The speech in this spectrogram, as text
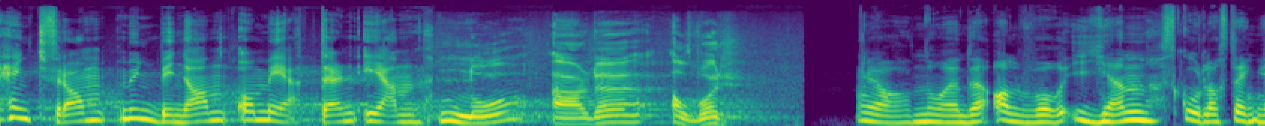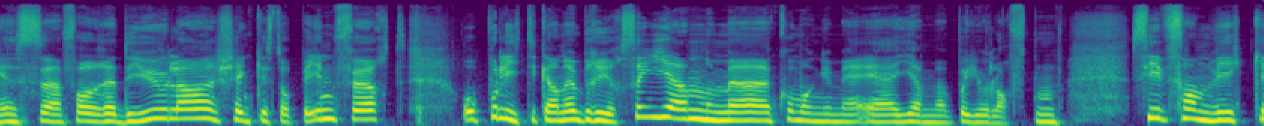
hente fram munnbindene og meteren igjen. Nå er det alvor. Ja, nå er det alvor igjen. Skoler stenges for å redde jula, skjenkestopp er innført, og politikerne bryr seg igjen med hvor mange vi er hjemme på julaften. Siv Sandvik,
